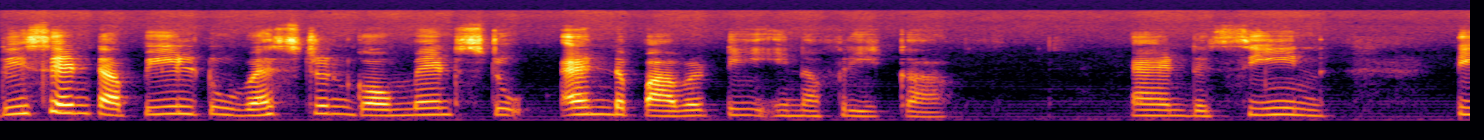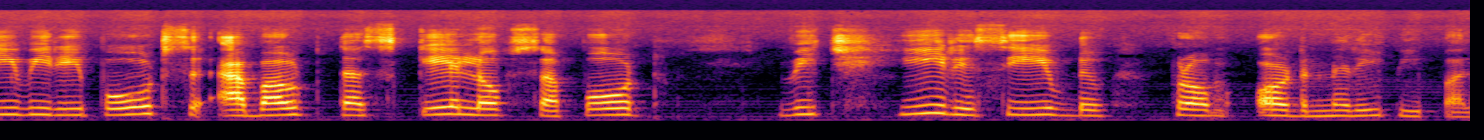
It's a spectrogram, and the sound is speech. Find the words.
recent appeal to Western governments to end poverty in Africa and seen TV reports about the scale of support which he received from ordinary people.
